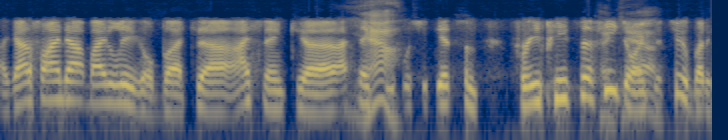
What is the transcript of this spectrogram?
I got to find out by legal, but uh, I think uh, I think yeah. people should get some free pizza if he doinks yeah. it too. But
